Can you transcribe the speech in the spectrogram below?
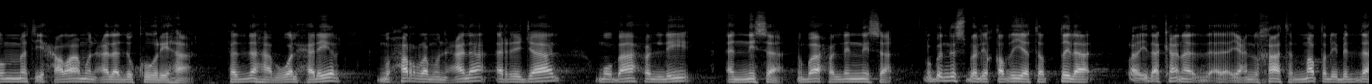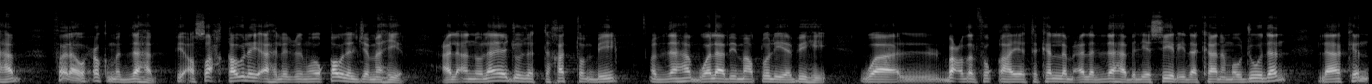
أمتي حرام على ذكورها. فالذهب والحرير محرم على الرجال مباح للنساء مباح للنساء. وبالنسبة لقضية الطلا إذا كان يعني الخاتم مطلي بالذهب فله حكم الذهب. في أصح قولي أهل العلم وقول الجماهير على أنه لا يجوز التختم بالذهب ولا بما طلي به. وبعض الفقهاء يتكلم على الذهب اليسير إذا كان موجودا لكن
